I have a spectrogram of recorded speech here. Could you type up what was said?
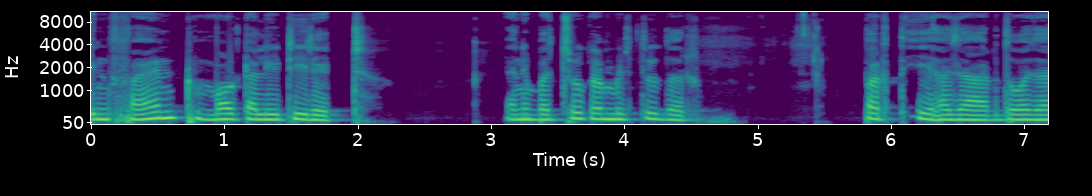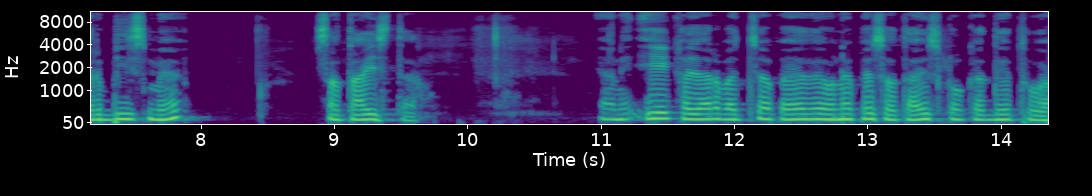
इन्फेंट मोर्टलिटी रेट यानी बच्चों का मृत्यु दर प्रति हज़ार 2020 में सत्ताईस था। यानी एक हज़ार बच्चा पैदा होने पे सत्ताईस लोग का डेथ हुआ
